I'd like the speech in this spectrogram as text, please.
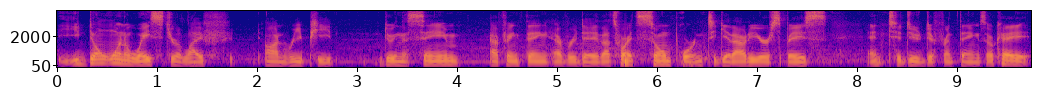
you don't want to waste your life on repeat, doing the same effing thing every day. That's why it's so important to get out of your space and to do different things. Okay,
